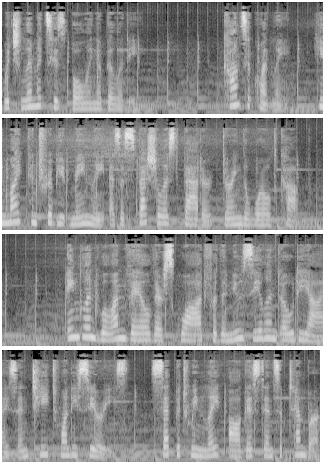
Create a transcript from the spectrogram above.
which limits his bowling ability. Consequently, he might contribute mainly as a specialist batter during the World Cup. England will unveil their squad for the New Zealand ODIs and T20 series, set between late August and September,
